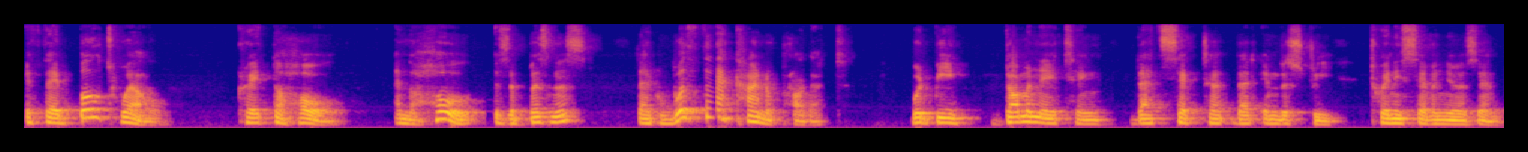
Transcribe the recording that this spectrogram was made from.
if they're built well, create the whole. And the whole is a business that, with that kind of product, would be dominating that sector, that industry 27 years in.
